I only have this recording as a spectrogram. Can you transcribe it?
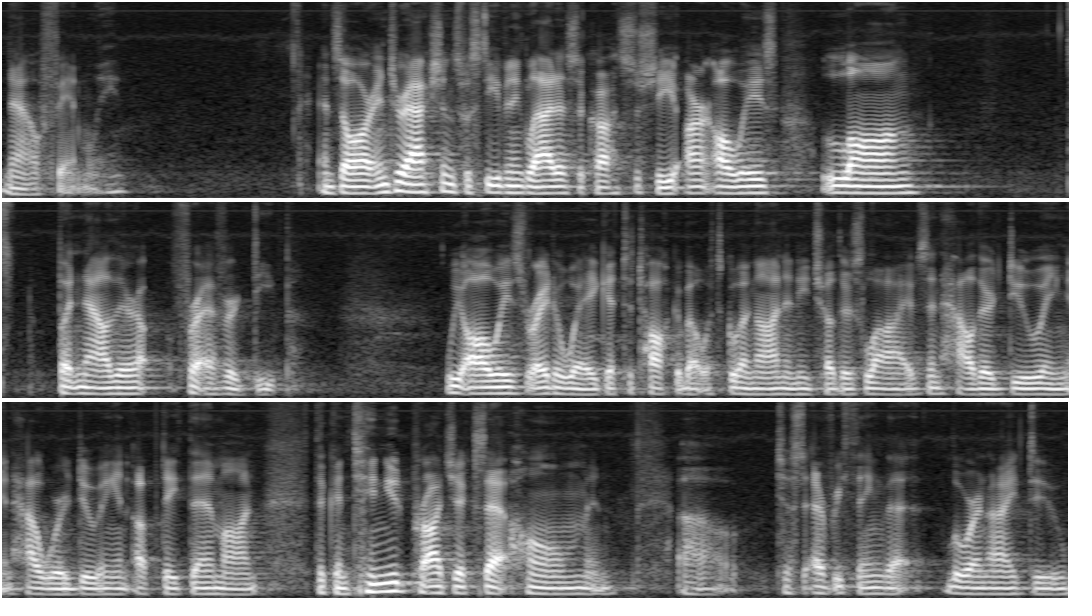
now family. And so our interactions with Stephen and Gladys across the street aren't always long, but now they're forever deep. We always right away get to talk about what's going on in each other's lives and how they're doing and how we're doing and update them on the continued projects at home and uh, just everything that Laura and I do.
